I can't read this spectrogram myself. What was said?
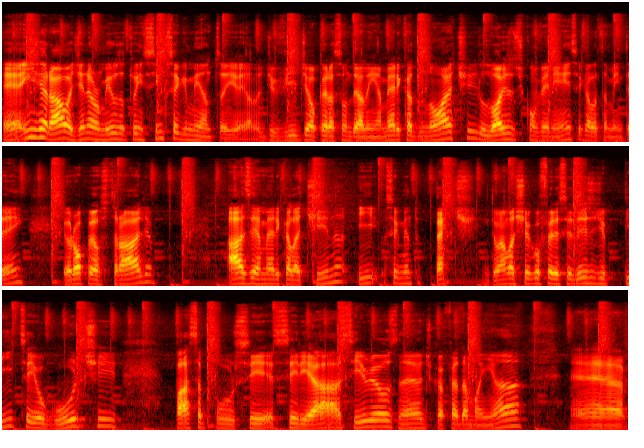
É, em geral, a General Mills atua em cinco segmentos. Aí. Ela divide a operação dela em América do Norte, lojas de conveniência, que ela também tem, Europa e Austrália, Ásia e América Latina e o segmento PET. Então ela chega a oferecer desde pizza, iogurte, passa por cereal, cereals, né, de café da manhã é,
